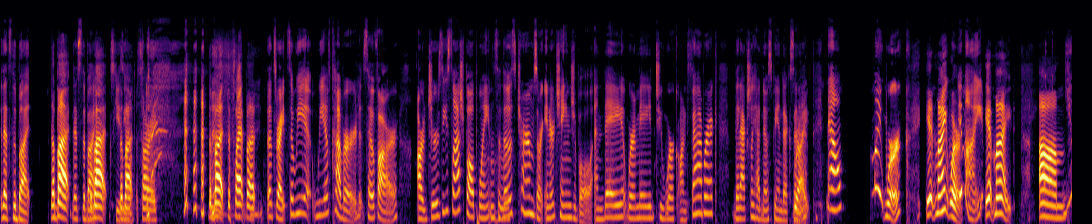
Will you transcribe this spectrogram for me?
that's the butt. The butt. That's the butt. The butt. Excuse the you. butt. Sorry. the butt. The flat butt. That's right. So we we have covered so far our jersey slash ballpoint. So Mhm. those terms are interchangeable, and they were made to work on fabric that actually had no spandex in Right. it. Now, it might work. It might work. It might. It might. Um, You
